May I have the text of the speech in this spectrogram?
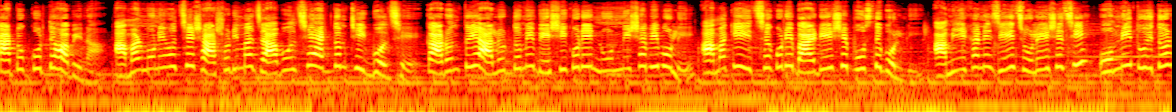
নাটক করতে হবে না। আমার মনে হচ্ছে শাশুড়ি মা যা বলছে একদম ঠিক বলছে। কারণ তুই আলুর দমে বেশি করে নুন মিশাবি বলে আমাকে ইচ্ছা করে বাইরে এসে বসতে বললি। আমি এখানে যেই চলে এসেছি, অমনি তুই তোর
